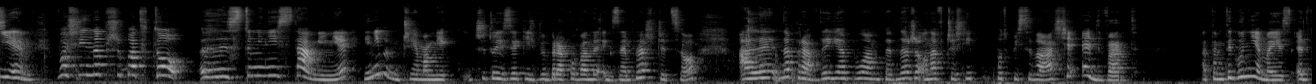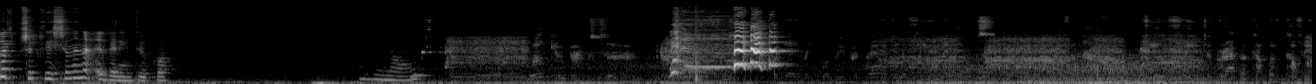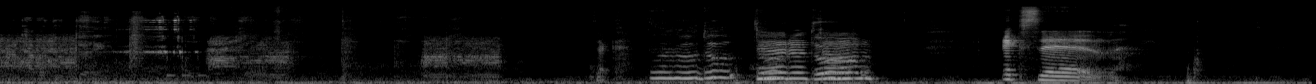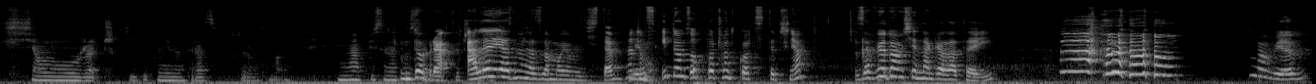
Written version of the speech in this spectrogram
Nie wiem, właśnie na przykład to e, z tymi listami, nie? Ja nie wiem, czy ja mam, jak, czy to jest jakiś wybrakowany egzemplarz, czy co, ale naprawdę ja byłam pewna, że ona wcześniej podpisywała się Edward. A tam tego nie ma, jest Edward przekreślony na Evelyn tylko. No. Excel. Książeczki, tylko nie wiem teraz, w którym to mam. Nie mam wpisanych Dobra, ale ja znalazłam moją listę, No więc idąc od początku, od stycznia, zawiodłam się na Galatei. No wiem.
